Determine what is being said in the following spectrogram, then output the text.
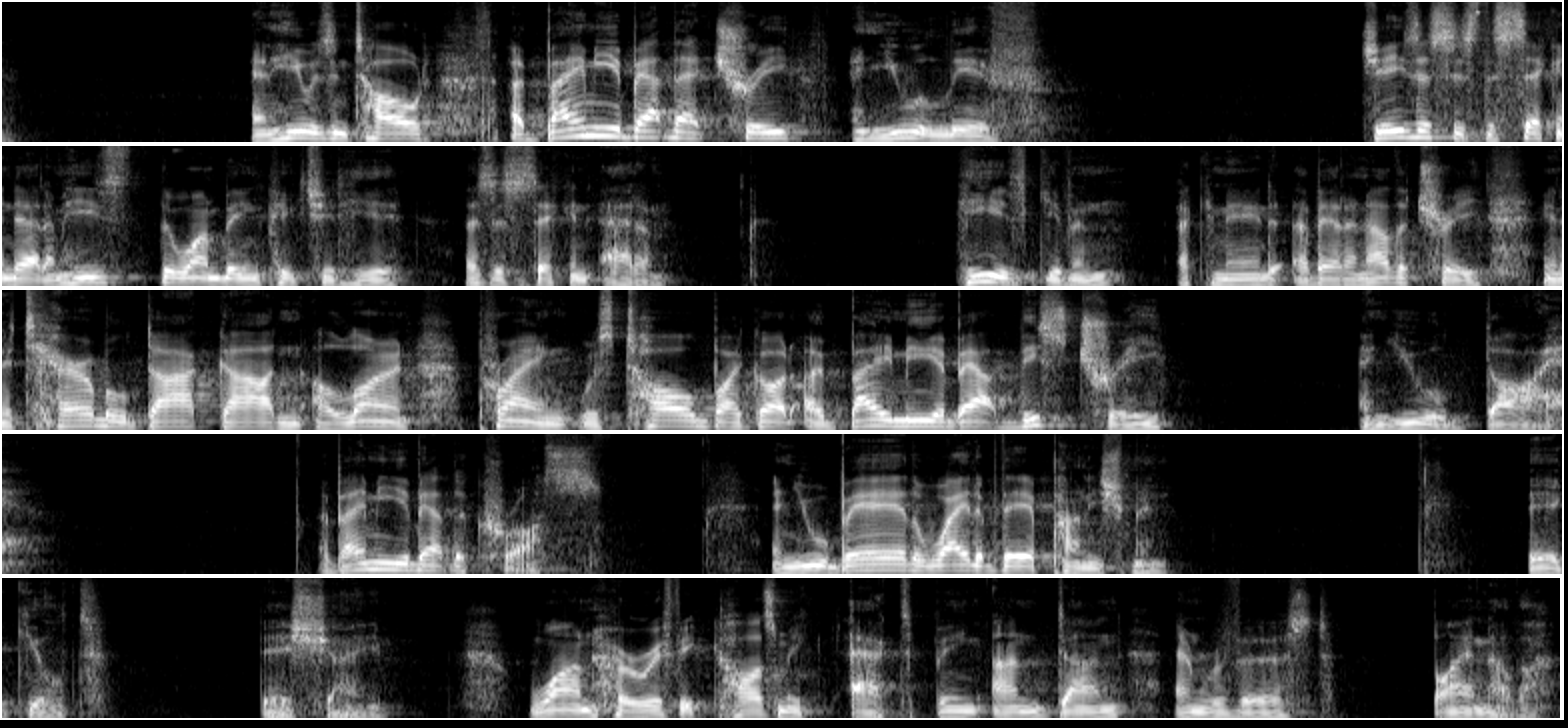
And he was told, Obey me about that tree, and you will live. Jesus is the second Adam. He's the one being pictured here as the second Adam. He is given a command about another tree in a terrible dark garden alone praying was told by God obey me about this tree and you will die obey me about the cross and you will bear the weight of their punishment their guilt, their shame. One horrific cosmic act being undone and reversed by another.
